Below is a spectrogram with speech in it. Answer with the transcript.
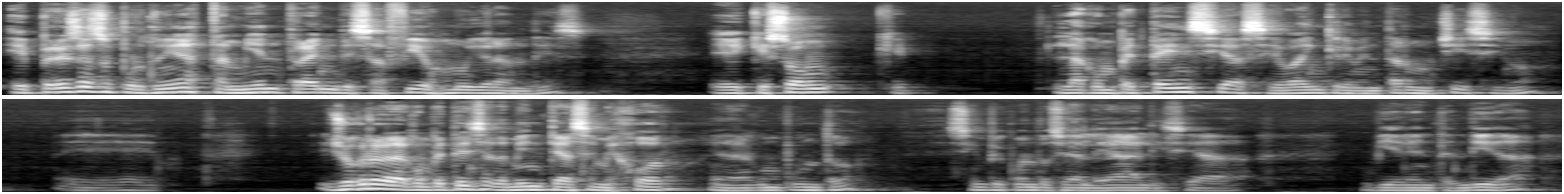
eh, pero esas oportunidades también traen desafíos muy grandes, que son que la competencia se va a incrementar muchísimo. yo creo que la competencia también te hace mejor en algún punto, siempre y cuando sea leal y sea bien entendida,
